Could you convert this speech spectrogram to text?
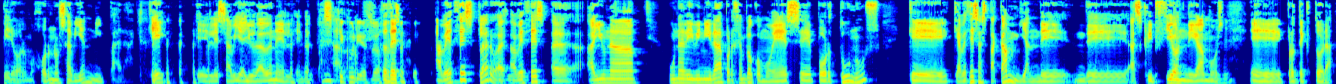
pero a lo mejor no sabían ni para qué eh, les había ayudado en el, en el pasado. Qué ¿no? curioso. Entonces, a veces, claro, a, veces eh, hay una, una divinidad, por ejemplo, como es Portunus, que, que a veces hasta cambian de, de ascripción, digamos, eh, protectora.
